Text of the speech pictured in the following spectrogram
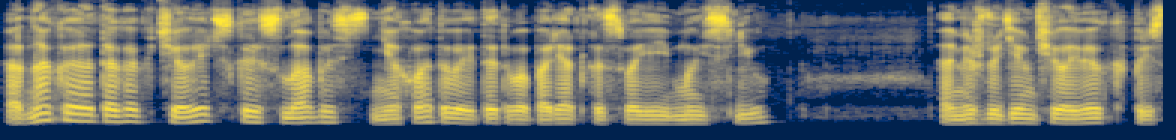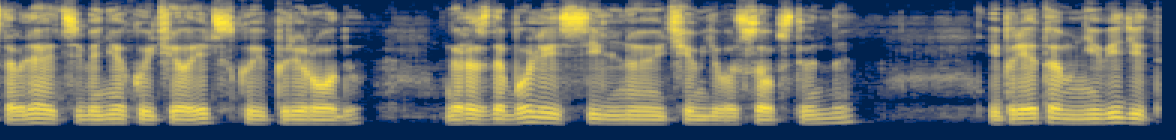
Однако, так как человеческая слабость не охватывает этого порядка своей мыслью, а между тем человек представляет себе некую человеческую природу, гораздо более сильную, чем его собственная, и при этом не видит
